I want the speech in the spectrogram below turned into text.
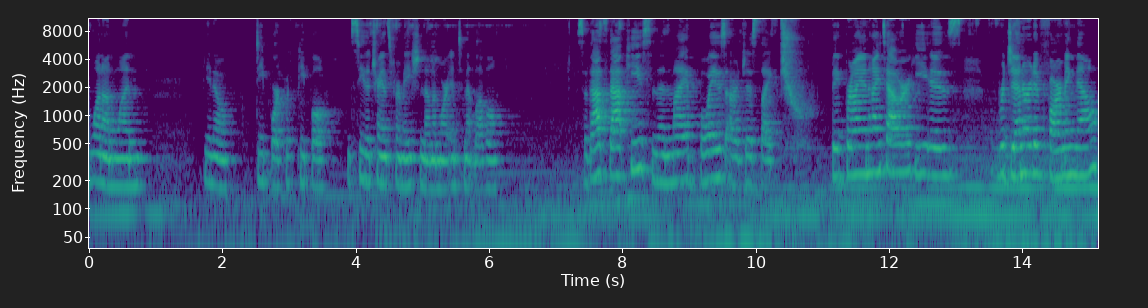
one on one, you know, deep work with people and see the transformation on a more intimate level. So that's that piece. And then my boys are just like big Brian Hightower. He is regenerative farming now.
